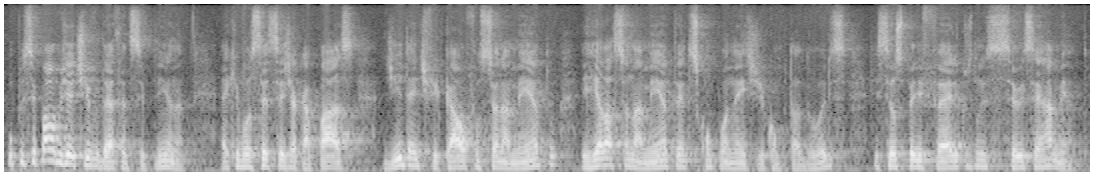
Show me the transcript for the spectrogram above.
O principal objetivo dessa disciplina é que você seja capaz de identificar o funcionamento e relacionamento entre os componentes de computadores e seus periféricos no seu encerramento.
